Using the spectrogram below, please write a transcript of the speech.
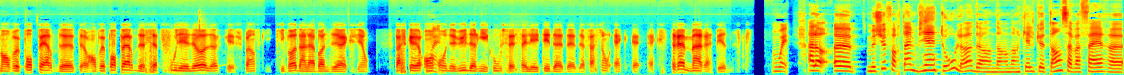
mais on veut pas perdre, de, on veut pas perdre cette foulée là, là que je pense qui, qui va dans la bonne direction. Parce qu'on on a vu le dernier coup, ça, ça a été de, de, de façon extrêmement rapide. Oui. Alors, euh, Monsieur Fortin, bientôt, là, dans, dans, dans quelques temps, ça va faire euh,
